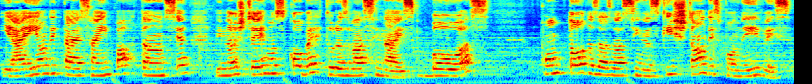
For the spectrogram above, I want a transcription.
E aí onde está essa importância de nós termos coberturas vacinais boas com todas as vacinas que estão disponíveis,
